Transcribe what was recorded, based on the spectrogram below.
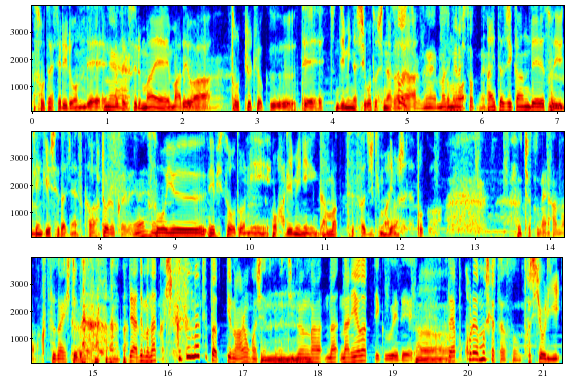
相対性理論でね活躍する前まではうん。特許局で地味な仕事しながら空いた時間でそういう研究してたじゃないですか、努力でね。そういうエピソードにを励みに頑張ってた時期もありましたね僕は。それちょっとねあの覆しちゃういやでもなんか卑屈になっちゃったっていうのはあるのかもしれないですけどね。うん。自分がな成り上がっていく上でやっぱこれはもしかしたらその年寄り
